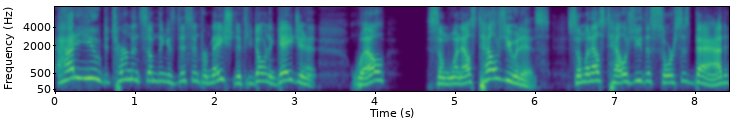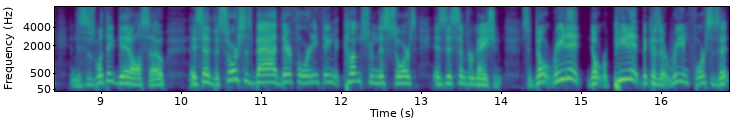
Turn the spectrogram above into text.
how do you determine something is disinformation if you don't engage in it? Well, someone else tells you it is. Someone else tells you the source is bad, and this is what they did also. They said the source is bad, therefore anything that comes from this source is disinformation. So don't read it, don't repeat it because it reinforces it.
